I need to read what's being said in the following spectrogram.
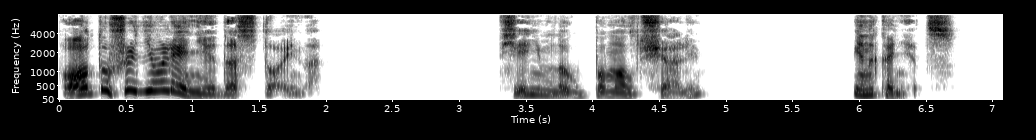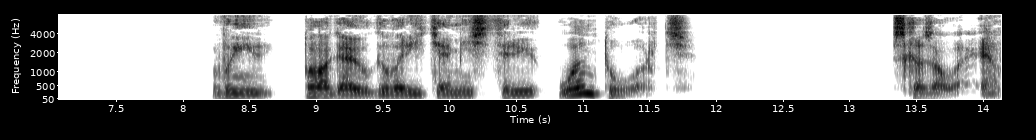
Вот уж удивление достойно. Все немного помолчали. И, наконец, «Вы, полагаю, говорите о мистере Уэнтуорте?» — сказала Энн.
